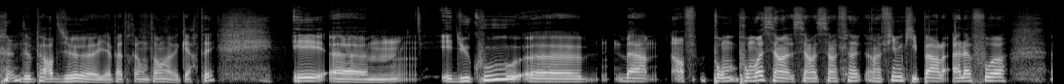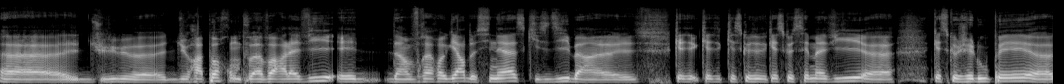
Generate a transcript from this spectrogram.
Depardieu il y a pas très longtemps avec Arte. Et, euh, et du coup, euh, bah, pour, pour moi, c'est un, un, un, film qui parle à la fois euh, du, euh, du rapport qu'on peut avoir à la vie et d'un vrai regard de cinéaste qui se dit bah, qu'est-ce que qu'est-ce que c'est ma vie, qu'est-ce que j'ai loupé,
